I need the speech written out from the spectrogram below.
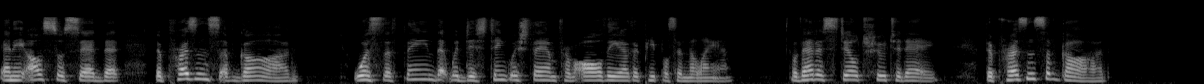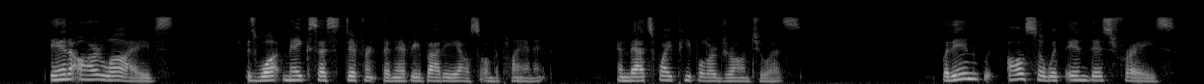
And he also said that the presence of God was the thing that would distinguish them from all the other peoples in the land. Well, that is still true today. The presence of God in our lives is what makes us different than everybody else on the planet. And that's why people are drawn to us. But in also within this phrase,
